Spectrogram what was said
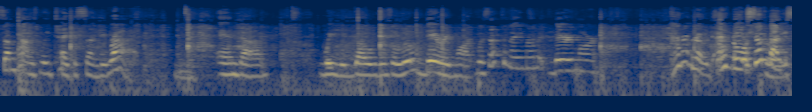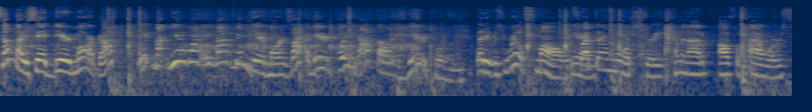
sometimes we take a Sunday ride, and uh, we would go. There's a little Dairy Mart. Was that the name of it? Dairy Mart. I don't know. I think somebody Street. somebody said Dairy Mart, but I, it might. You know what? It might have been Dairy Mart. It's like a Dairy Queen. I thought it was Dairy Queen. but it was real small. It's Yeah. right there on North Street, coming out of off of Powers,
